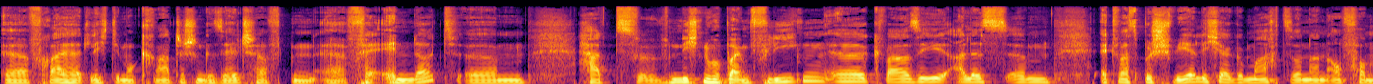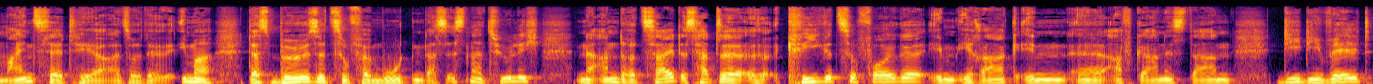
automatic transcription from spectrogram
äh, freiheitlich-demokratischen Gesellschaften äh, verändert, ähm, hat nicht nur beim Fliegen äh, quasi alles ähm, etwas beschwerlicher gemacht, sondern auch vom Mindset her, also der, immer das Böse zu vermuten. Das ist natürlich eine andere Zeit. Es hatte äh, Kriege zur Folge im Irak, in äh, Afghanistan, die die Welt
